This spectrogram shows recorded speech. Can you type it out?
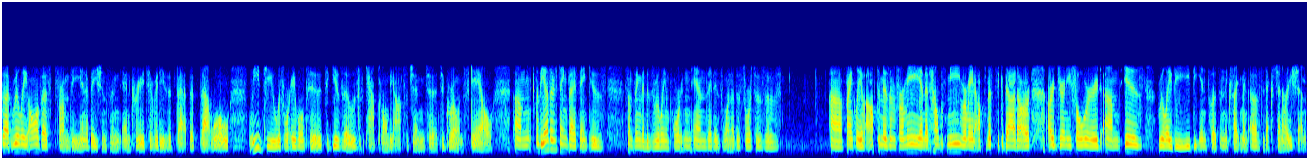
but really all of us from the innovations and, and creativity that that that that will lead to if we're able to to give those the capital and the oxygen to to grow and scale. Um, the other thing that I think is something that is really important and that is one of the sources of uh, frankly, of optimism for me, and that helps me remain optimistic about our our journey forward, um, is really the the input and excitement of the next generation.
